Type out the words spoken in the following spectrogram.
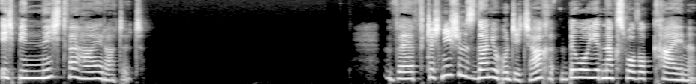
Ich bin nicht verheiratet. We wcześniejszym zdaniu o dzieciach było jednak słowo keine.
